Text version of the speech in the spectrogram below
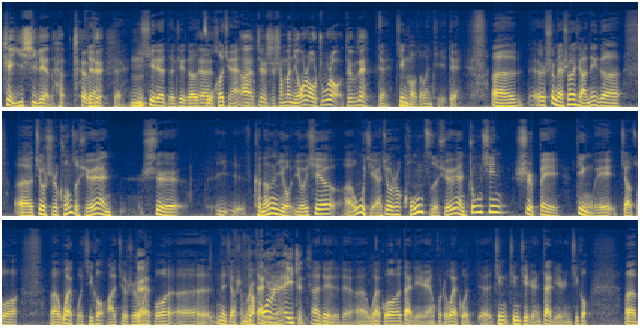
这一系列的，对不对？对，一系列的这个组合拳啊，这是什么牛肉、猪肉，对不对？对，进口的问题。对，呃呃，顺便说一下，那个呃，就是孔子学院是。可能有有一些呃误解，就是说孔子学院中心是被定为叫做呃外国机构啊，就是外国呃那叫什么代理人？哎，对对对，呃外国代理人或者外国呃经经纪人代理人机构，呃，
